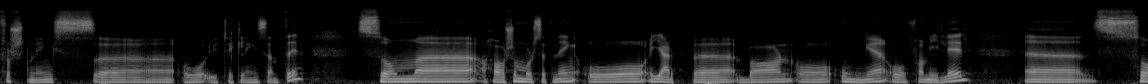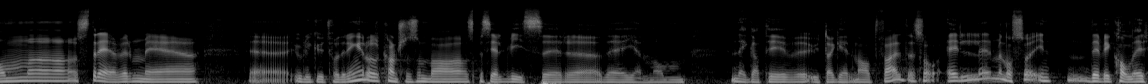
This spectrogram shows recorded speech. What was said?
forsknings- og utviklingssenter som uh, har som målsetning å hjelpe barn og unge og familier uh, som uh, strever med ulike utfordringer, og kanskje som da spesielt viser det gjennom negativ utagerende atferd. Eller, men også det vi kaller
